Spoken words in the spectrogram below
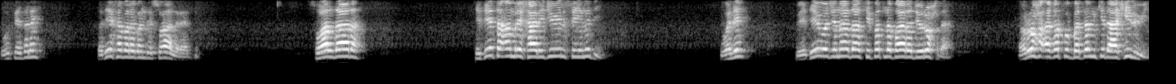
وو پیدلې په دې خبره باندې سوال راځي سوال دا ده چې دې ته امر خارجي ویل سي نه دي ولې وې دې وجنا دا صفت لپاره دی روح ده روح هغه په بدن کې داخل وي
